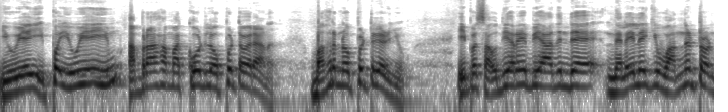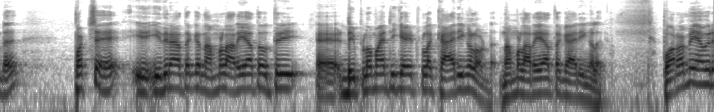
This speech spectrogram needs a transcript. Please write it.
യു എ ഇ ഇപ്പോൾ യു എ ഇയും അബ്രാഹാം അക്കോഡിൽ ഒപ്പിട്ടവരാണ്. ബഹ്റിൻ ഒപ്പിട്ട് കഴിഞ്ഞു. ഇപ്പോൾ സൗദി അറേബ്യ അതിന്റെ നിലയിലേക്ക് വന്നിട്ടുണ്ട്. പക്ഷേ ഇതിനകത്തൊക്കെ നമ്മൾ അറിയാത്ത ഒത്തിരി ഡിപ്ലോമാറ്റിക് ആയിട്ടുള്ള കാര്യങ്ങളുണ്ട്. നമ്മൾ അറിയാത്ത കാര്യങ്ങൾ പുറമേ അവർ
